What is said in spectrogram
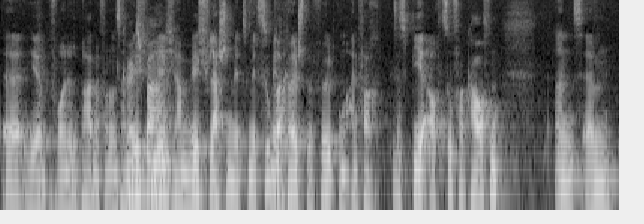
Äh, hier befreundete Partner von uns haben Milch, Milch, haben Milchflaschen mit, mit, mit Kölsch befüllt, um einfach das Bier auch zu verkaufen. Und ähm,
